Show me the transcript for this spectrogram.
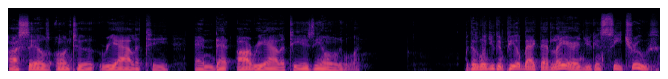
ourselves onto reality and that our reality is the only one. Because when you can peel back that layer and you can see truth,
